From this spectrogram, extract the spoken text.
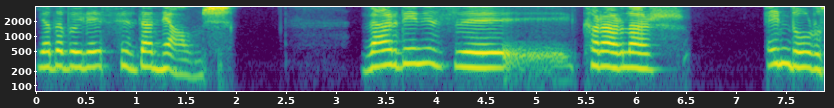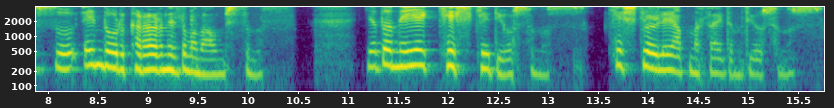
Ya da böyle sizden ne almış? Verdiğiniz e, kararlar en doğrusu, en doğru kararı ne zaman almışsınız? Ya da neye keşke diyorsunuz? Keşke öyle yapmasaydım diyorsunuz.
